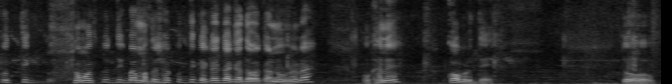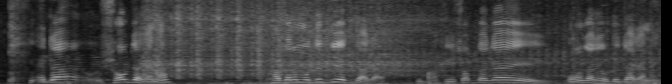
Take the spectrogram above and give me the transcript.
কর্তৃক, সমাজ কর্তৃক বা মাদ্রাসা কর্তৃক একটা জায়গা দেওয়ার কারণে ওনারা ওখানে কবর দেয়। তো এটা সব জায়গা না, হাজারের মধ্যে দু এক জায়গায়। বাকি সব জায়গায় কোনো জায়গায় ওদের জায়গা নেই।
